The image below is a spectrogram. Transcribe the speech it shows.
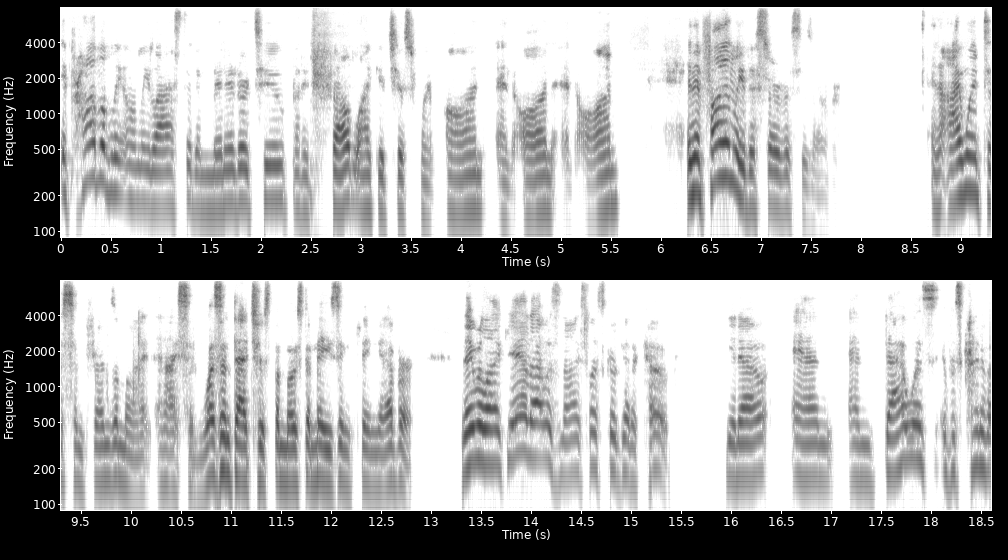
it probably only lasted a minute or two, but it felt like it just went on and on and on. And then finally, the service is over. And I went to some friends of mine and I said, Wasn't that just the most amazing thing ever? They were like, Yeah, that was nice. Let's go get a Coke, you know? And and that was it was kind of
